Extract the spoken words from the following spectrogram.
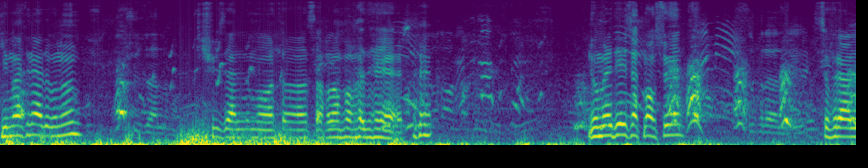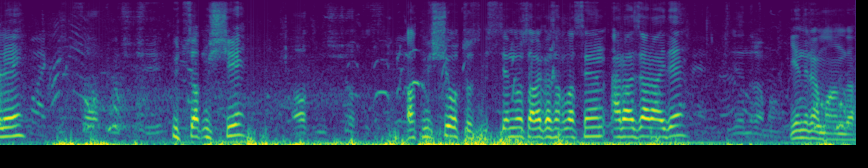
Qiyməti nədir bunun? 250 250 manata saxlamağa dəyər. Nömrə deyir satmaq üçün 050 050 362 362 62 30 62 30. İstəyən olsa əlaqə saxlasın. Ərazi araydı. Yeni Raman. Yeni Rəmanında.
